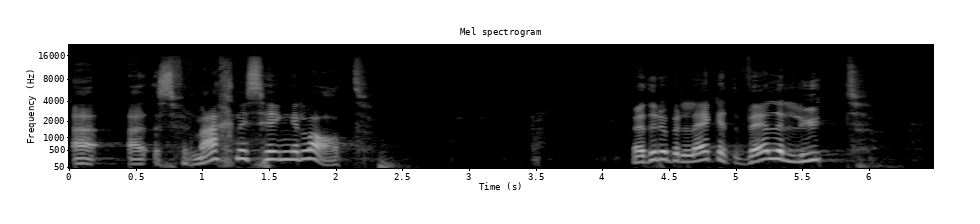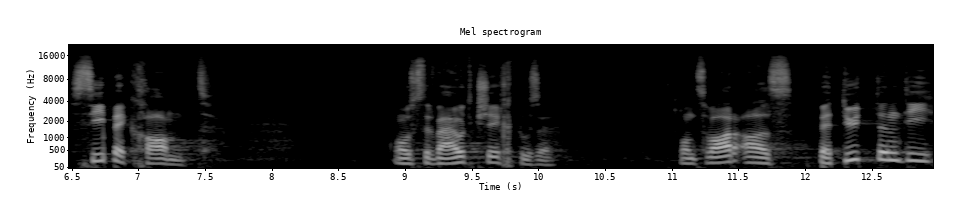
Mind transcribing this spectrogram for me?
ein Vermächtnis hinterlässt. Wenn ihr überlegt, welche Leute sind bekannt aus der Weltgeschichte heraus, und zwar als bedeutende,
